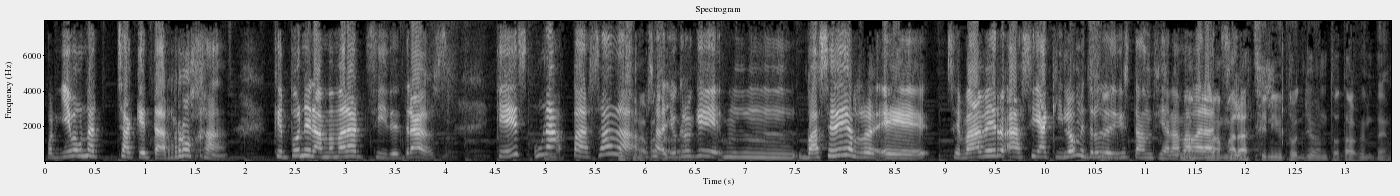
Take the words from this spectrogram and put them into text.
Porque lleva una chaqueta roja que pone la Mamarazzi detrás. Que es una pasada. Es una o sea, yo pasada. creo que mm, va a ser. eh, se va a ver así a kilómetros Sí. de distancia la Ma- Mamarazzi. Mamarazzi Newton John, totalmente.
